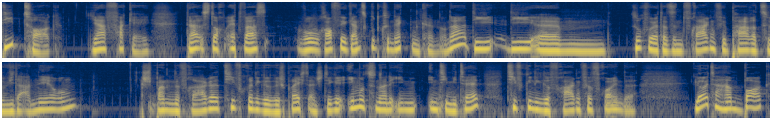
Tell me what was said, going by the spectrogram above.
Deep Talk. Ja, fuck ey da ist doch etwas, worauf wir ganz gut connecten können, oder? Die, die ähm, Suchwörter sind Fragen für Paare zur Wiederannäherung. Spannende Frage, tiefgründige Gesprächseinstiege, emotionale In Intimität, tiefgründige Fragen für Freunde. Leute haben Bock,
